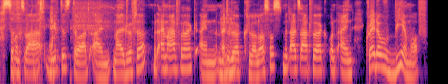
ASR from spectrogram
Ach so. Und zwar Ja. gibt es dort ein Mile Drifter mit einem Artwork, ein Metalwork Colossus mit als Artwork und ein Credo Behemoth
